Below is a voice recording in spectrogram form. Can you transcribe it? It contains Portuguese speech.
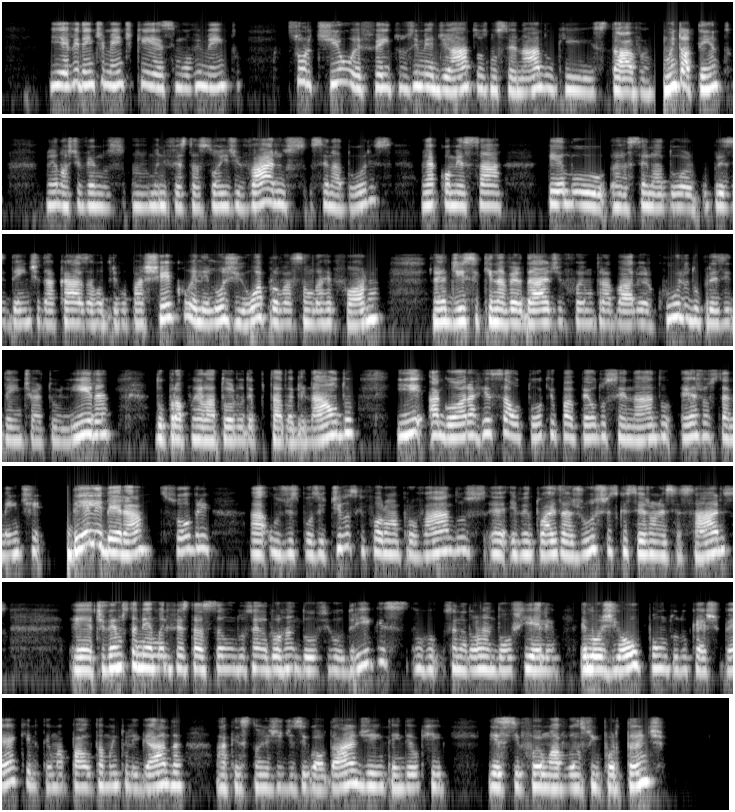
E evidentemente que esse movimento surtiu efeitos imediatos no Senado, que estava muito atento né? Nós tivemos uh, manifestações de vários senadores, né? a começar pelo uh, senador, o presidente da Casa, Rodrigo Pacheco, ele elogiou a aprovação da reforma, né? disse que, na verdade, foi um trabalho hercúleo do presidente Arthur Lira, do próprio relator, do deputado Aguinaldo, e agora ressaltou que o papel do Senado é justamente deliberar sobre ah, os dispositivos que foram aprovados, eh, eventuais ajustes que sejam necessários, é, tivemos também a manifestação do senador Randolph Rodrigues. O senador Randolph ele elogiou o ponto do cashback. Ele tem uma pauta muito ligada a questões de desigualdade e entendeu que esse foi um avanço importante.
